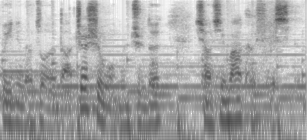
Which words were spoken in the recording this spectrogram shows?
不一定能做得到，这是我们值得向星巴克学习的。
